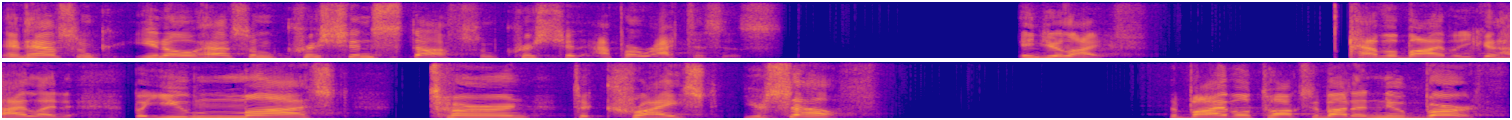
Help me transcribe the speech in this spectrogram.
and have some, you know, have some Christian stuff, some Christian apparatuses in your life. Have a Bible, you can highlight it, but you must turn to Christ yourself. The Bible talks about a new birth.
